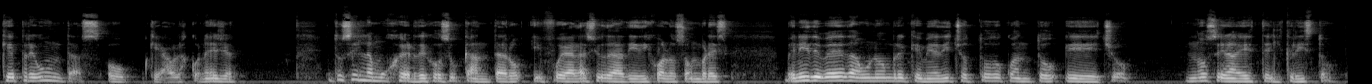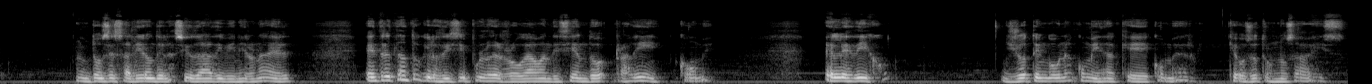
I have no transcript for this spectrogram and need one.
¿qué preguntas o qué hablas con ella? Entonces la mujer dejó su cántaro y fue a la ciudad y dijo a los hombres, Venid y ved a un hombre que me ha dicho todo cuanto he hecho. ¿No será este el Cristo? Entonces salieron de la ciudad y vinieron a él. Entre tanto que los discípulos le rogaban diciendo, Rabí, come. Él les dijo, yo tengo una comida que comer que vosotros no sabéis.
